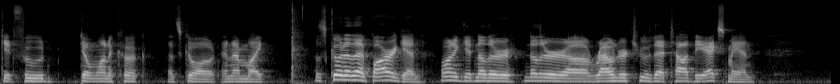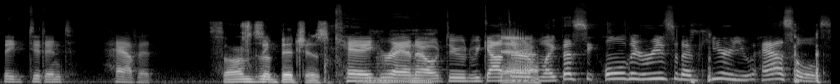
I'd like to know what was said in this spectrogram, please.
get food, don't wanna cook, let's go out and I'm like, Let's go to that bar again. I wanna get another another uh, round or two of that Todd the X Man. They didn't have it. Sons of bitches. Keg ran out, dude. We got there. I'm like, that's the only reason I'm here, you assholes.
